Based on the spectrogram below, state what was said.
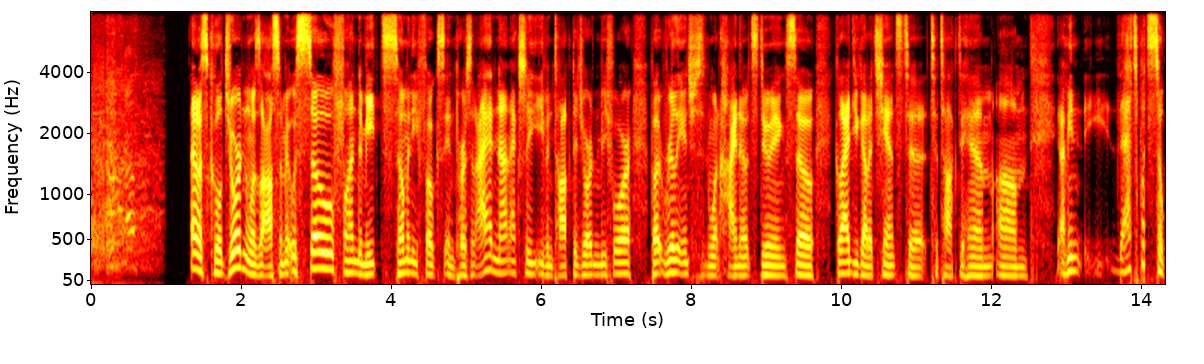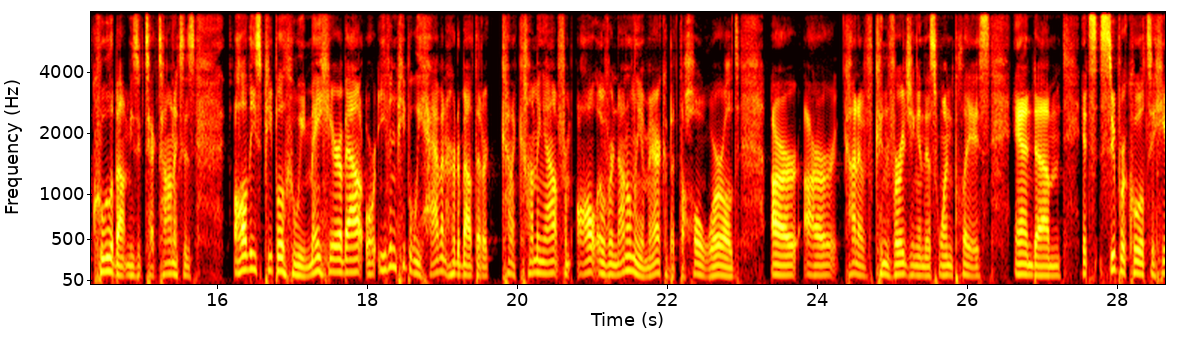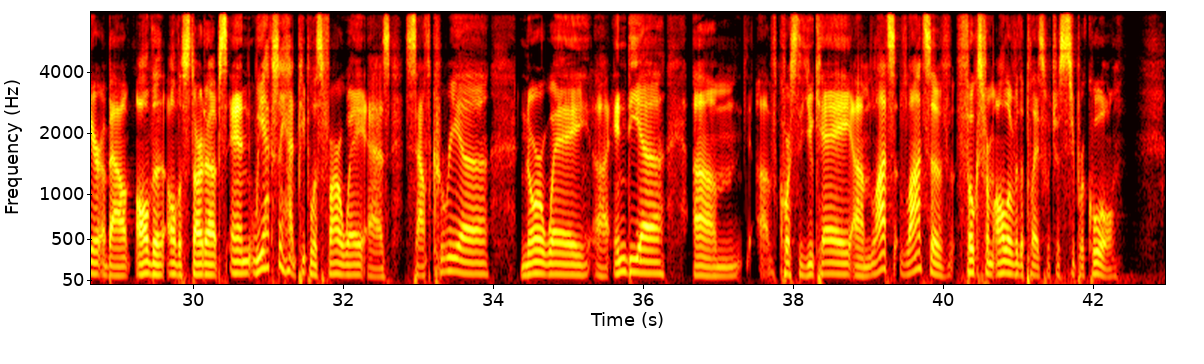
That was cool. Jordan was awesome. It was so fun to meet so many folks in person. I had not actually even talked to Jordan before, but really interested in what High Note's doing. So glad you got a chance to to talk to him. Um, I mean, that's what's so cool about Music Tectonics is all these people who we may hear about, or even people we haven't heard about that are kind of coming out from all over, not only America but the whole world, are are kind of converging in this one place. And um, it's super cool to hear about all the all the startups. And we actually had people as far away as South Korea, Norway, uh, India. Um, of course, the UK. Um, lots lots of folks from all over the place, which was super cool.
